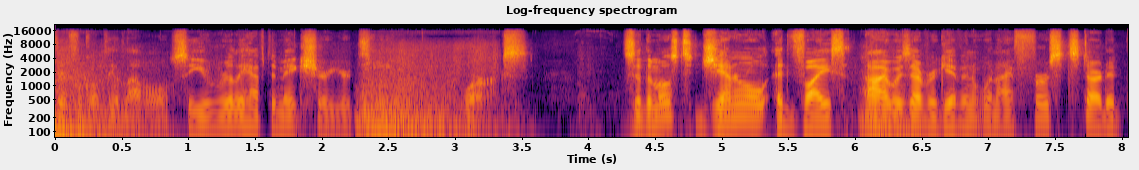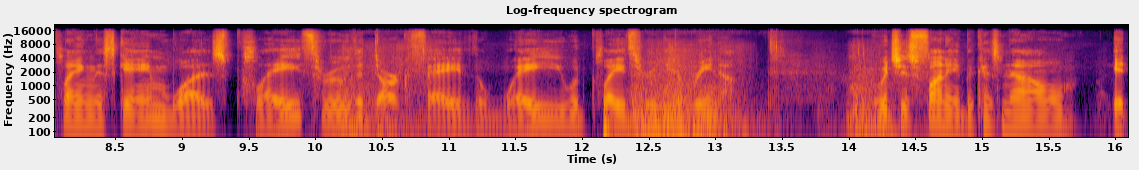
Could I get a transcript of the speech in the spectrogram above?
difficulty level. So you really have to make sure your team works. So the most general advice I was ever given when I first started playing this game was play through the Dark Fae the way you would play through the arena. Which is funny because now it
